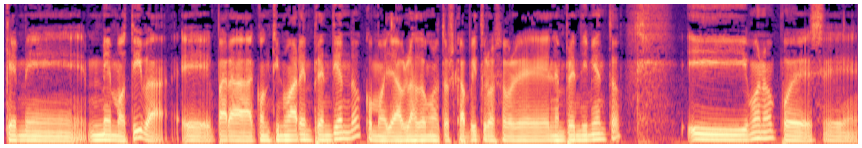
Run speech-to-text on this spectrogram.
que me, me motiva eh, para continuar emprendiendo, como ya he hablado en otros capítulos sobre el emprendimiento. Y bueno, pues eh,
